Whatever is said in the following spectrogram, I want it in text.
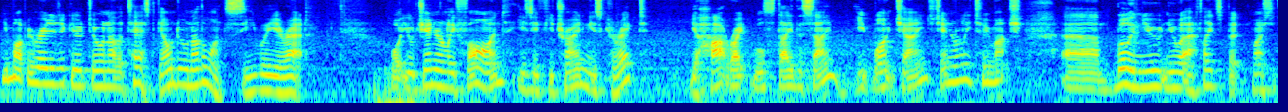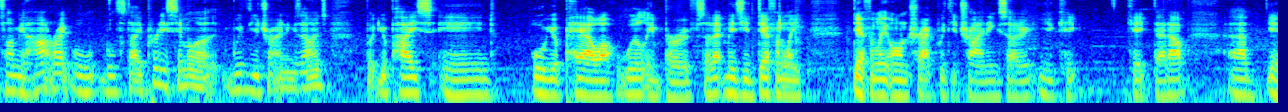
you might be ready to go do another test. Go and do another one, see where you're at. What you'll generally find is if your training is correct, your heart rate will stay the same. It won't change generally too much. Um, well, in new newer athletes, but most of the time your heart rate will, will stay pretty similar with your training zones, but your pace and or your power will improve. So that means you're definitely definitely on track with your training. So you keep keep that up. Um, yeah,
